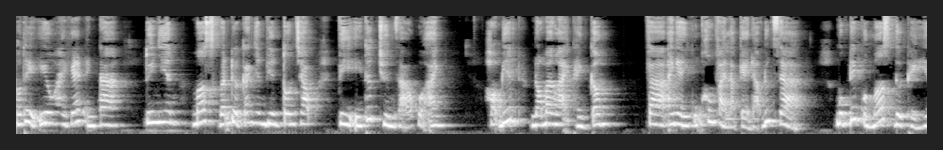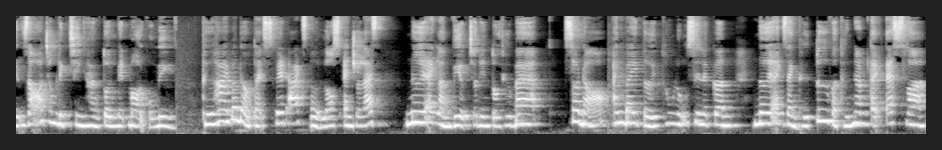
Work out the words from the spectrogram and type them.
có thể yêu hay ghét anh ta, tuy nhiên Musk vẫn được các nhân viên tôn trọng vì ý thức truyền giáo của anh. Họ biết nó mang lại thành công và anh ấy cũng không phải là kẻ đạo đức giả. Mục đích của Musk được thể hiện rõ trong lịch trình hàng tuần mệt mỏi của mình. Thứ hai bắt đầu tại SpaceX ở Los Angeles, nơi anh làm việc cho đến tối thứ ba sau đó, anh bay tới thung lũng Silicon, nơi anh giành thứ tư và thứ năm tại Tesla.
